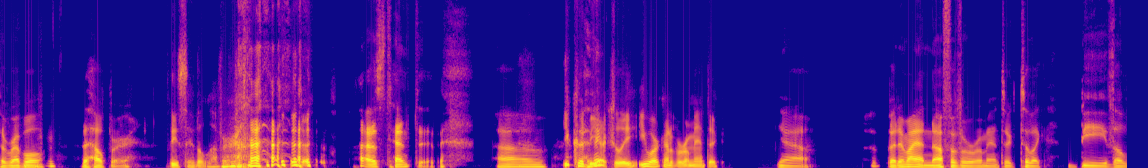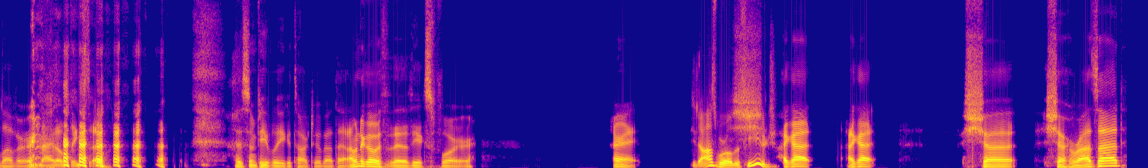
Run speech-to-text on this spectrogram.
the rebel, the helper. Please say the lover. I was tempted. Um, you could I be think- actually. You are kind of a romantic. yeah. But am I enough of a romantic to like be the lover? I don't think so. There's some people you could talk to about that. I'm gonna go with uh, the explorer. All right. Dude, Oswald is huge. I got, I got, Shah Shahrazad.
